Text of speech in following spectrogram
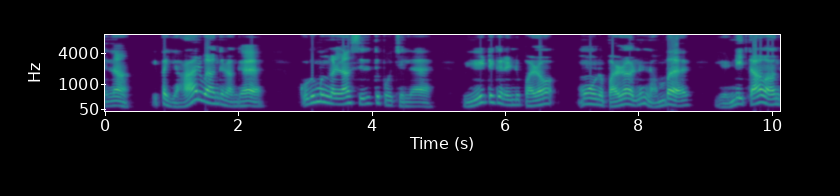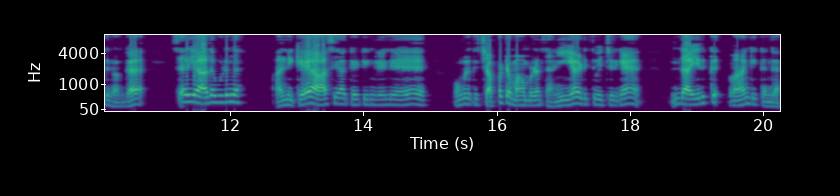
எல்லாம் இப்ப யார் வாங்குறாங்க? குடும்பங்கள்லாம் சிரித்து போச்சுல்ல? வீட்டுக்கு ரெண்டு பழம் மூணு பழம்னு நம்ப எண்ணித்தான் வாங்குறாங்க. சரி அதை விடுங்க. அன்னைக்கே ஆசையா கேட்டீங்களேன்னு உங்களுக்கு சப்பட்டை மாம்பழம் தனியா எடுத்து வச்சிருக்கேன். இந்த இருக்கு. வாங்கிக்கங்க.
